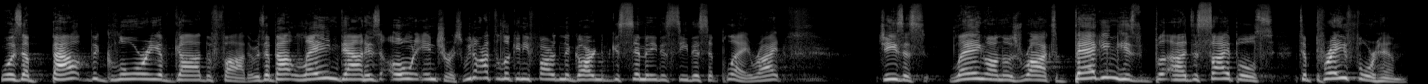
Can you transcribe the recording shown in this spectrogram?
was about the glory of God the Father. It was about laying down his own interests. We don't have to look any farther than the Garden of Gethsemane to see this at play, right? Jesus laying on those rocks, begging his uh, disciples to pray for him.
